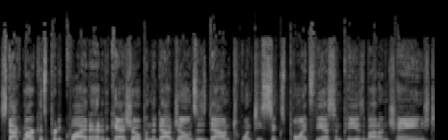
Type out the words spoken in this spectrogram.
Stock market's pretty quiet ahead of the cash open. The Dow Jones is down 26 points. The S&P is about unchanged.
